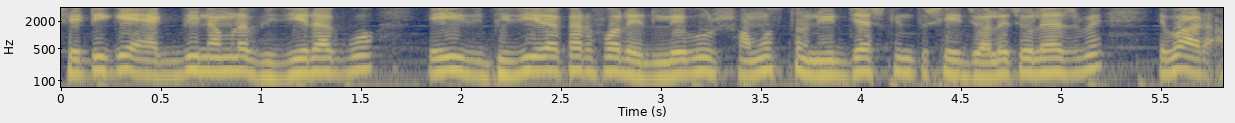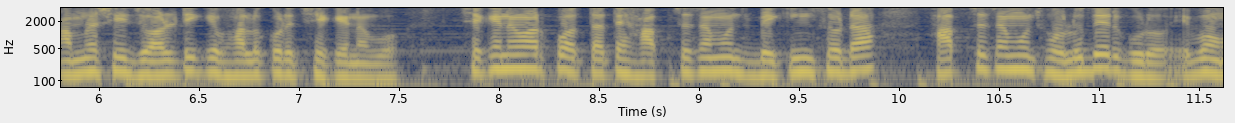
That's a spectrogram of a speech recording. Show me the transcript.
সেটিকে একদিন আমরা ভিজিয়ে রাখব। এই ভিজিয়ে রাখার ফলে লেবুর সমস্ত নির্যাস কিন্তু সেই জলে চলে আসবে। এবার আমরা সেই জলটিকে ভালো করে ছেঁকে নেব। ছেঁকে নেওয়ার পর তাতে হাফ চা চামচ বেকিং সোডা, হাফ চা চামচ হলুদের গুঁড়ো এবং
